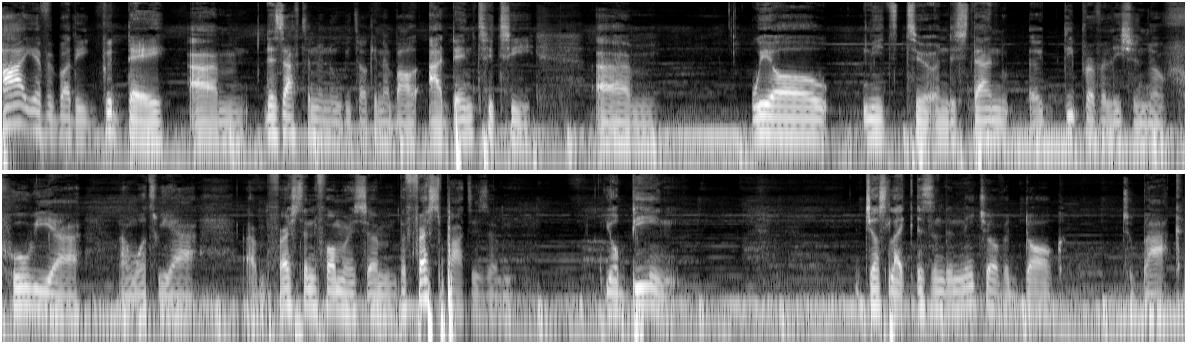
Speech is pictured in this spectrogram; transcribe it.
Hi, everybody. Good day. Um, this afternoon, we'll be talking about identity. Um, we all need to understand a deep revelation of who we are and what we are. Um, first and foremost, um, the first part is um, your being. Just like is in the nature of a dog to bark,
